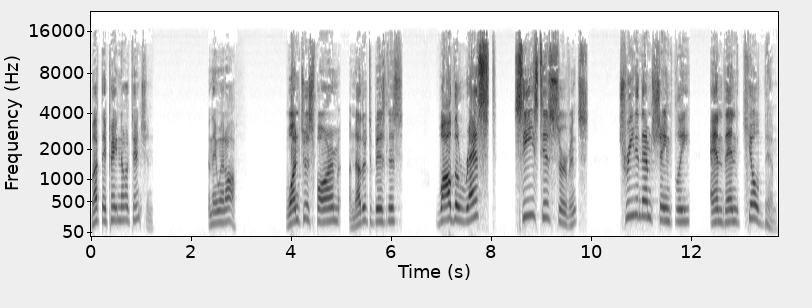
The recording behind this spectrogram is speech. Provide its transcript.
But they paid no attention. And they went off. One to his farm, another to business, while the rest seized his servants treated them shamefully, and then killed them.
